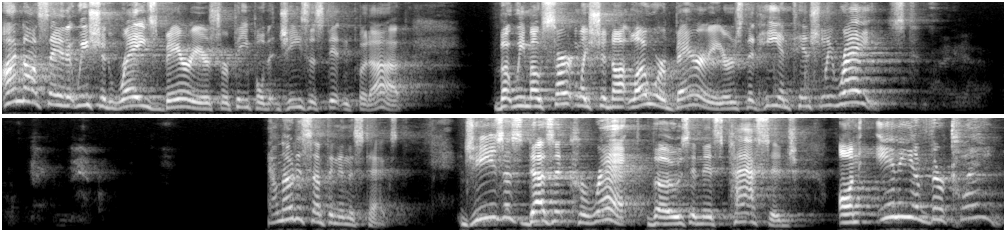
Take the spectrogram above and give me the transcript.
I'm not saying that we should raise barriers for people that Jesus didn't put up, but we most certainly should not lower barriers that he intentionally raised. Now, notice something in this text. Jesus doesn't correct those in this passage on any of their claims.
